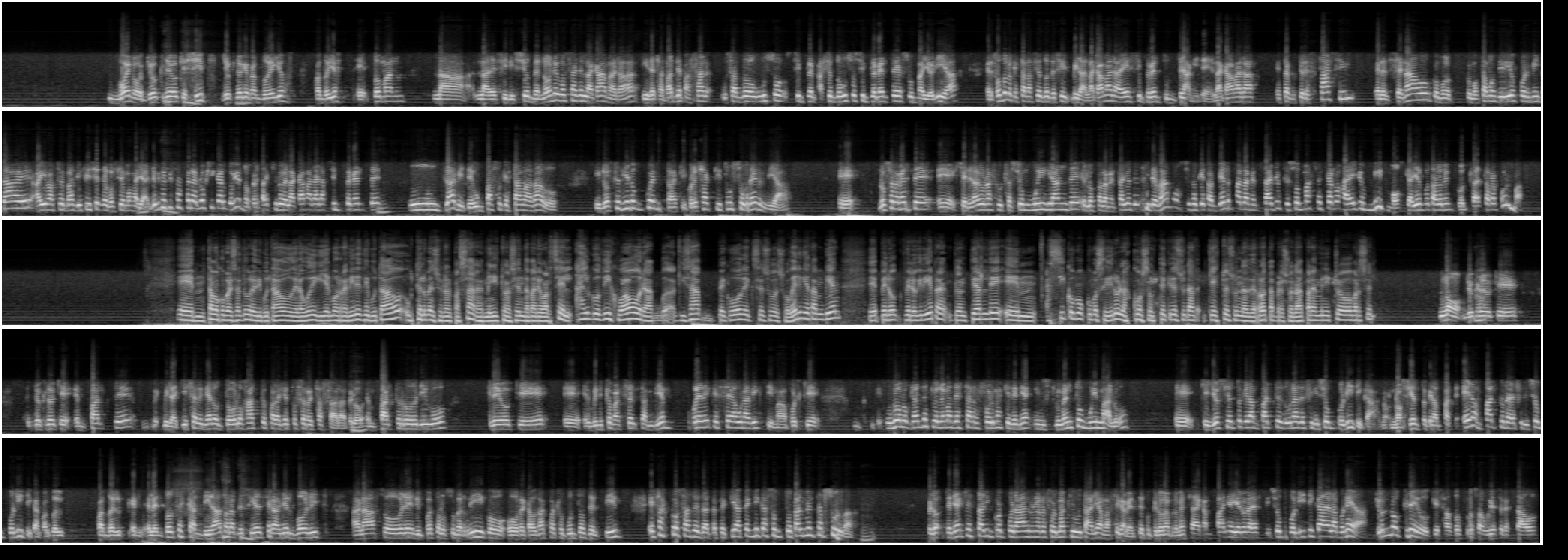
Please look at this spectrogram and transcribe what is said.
Bueno, yo creo que sí. Yo creo que cuando ellos cuando ellos eh, toman la, la definición de no negociar en la Cámara y de tratar de pasar usando uso simple, haciendo uso simplemente de sus mayorías, en el fondo lo que están haciendo es decir, mira, la Cámara es simplemente un trámite. La Cámara, esta cuestión es fácil. En el Senado, como, como estamos divididos por mitades, ahí va a ser más difícil, negociemos allá. Yo creo que esa fue la lógica del gobierno, pensar que lo de la Cámara era simplemente un trámite, un paso que estaba dado. Y no se dieron cuenta que con esa actitud soberbia, eh, no solamente eh, generaron una frustración muy grande en los parlamentarios de Chile Vamos, sino que también en parlamentarios que son más cercanos a ellos mismos, que ayer votaron en contra de esta reforma. Eh, estamos conversando con el diputado de la UDI, Guillermo Ramírez. Diputado, usted lo mencionó al pasar, el ministro de Hacienda, Mario Marcel. Algo dijo ahora, quizás pecó de exceso de soberbia también, eh, pero, pero quería pla- plantearle, eh, así como, como se dieron las cosas, ¿usted cree una- que esto es una derrota personal para el ministro Marcel? No, yo No. creo que yo creo que en parte, mira, aquí se alinearon todos los actos para que esto se rechazara, pero en parte, Rodrigo, creo que eh, el ministro Marcel también puede que sea una víctima, porque uno de los grandes problemas de esta reforma es que tenía instrumentos muy malos, eh, que yo siento que eran parte de una definición política, no, no siento que eran parte, eran parte de una definición política, cuando el, cuando el, el- el entonces candidato a la presidencia, Gabriel Boric, hablaba sobre el impuesto a los super ricos o recaudar cuatro puntos del PIB, esas cosas desde la perspectiva técnica son totalmente absurdas. Pero tenían que estar incorporadas en una reforma tributaria, básicamente, porque era una promesa de campaña y era una definición política de la moneda. Yo no creo que esas dos cosas hubiesen estado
